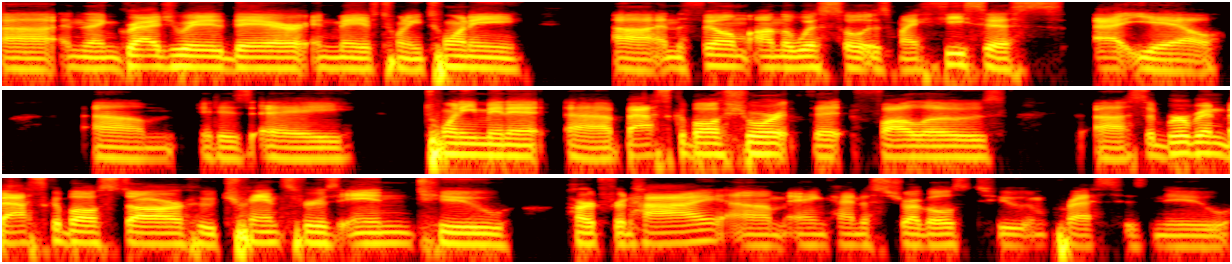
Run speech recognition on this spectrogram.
uh, and then graduated there in May of 2020 uh, and the film On the Whistle is my thesis at Yale. Um, it is a 20 minute uh, basketball short that follows a suburban basketball star who transfers into Hartford High um, and kind of struggles to impress his new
